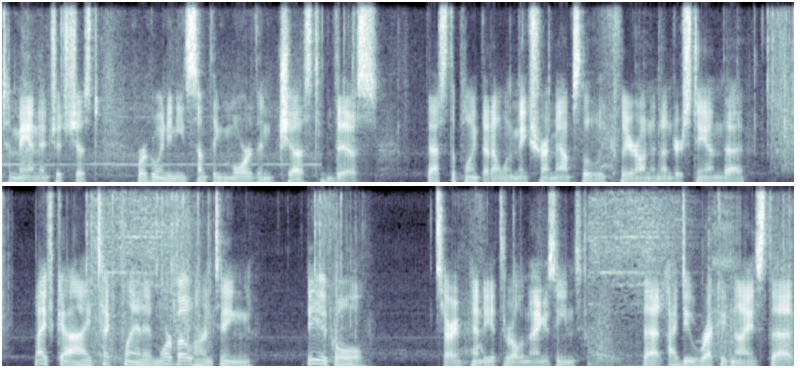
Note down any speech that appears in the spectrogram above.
to manage. It's just we're going to need something more than just this. That's the point that I want to make sure I'm absolutely clear on and understand that. Knife guy, tech planet, more bow hunting, vehicle. Sorry, I had to get through all the magazines. That I do recognize that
